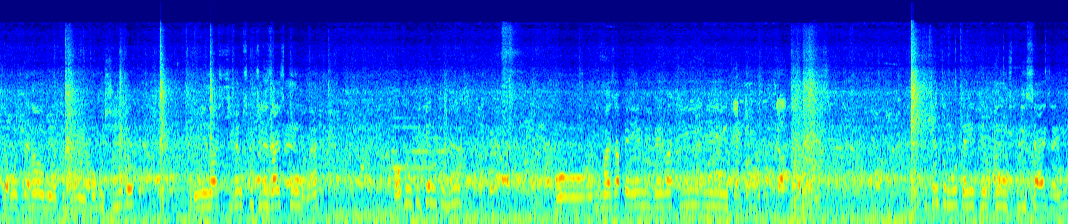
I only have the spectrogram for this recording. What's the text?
tinha muito derramamento de combustível e nós tivemos que utilizar espuma, né? Houve um pequeno tumulto, o, mas a PM veio aqui e. Pequeno tumulto pela polícia. Um pequeno tumulto aí entre os policiais aí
